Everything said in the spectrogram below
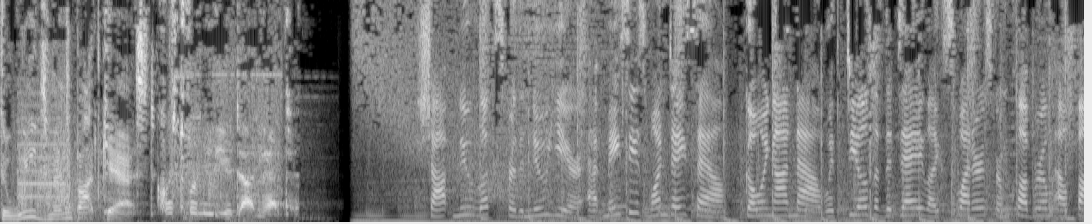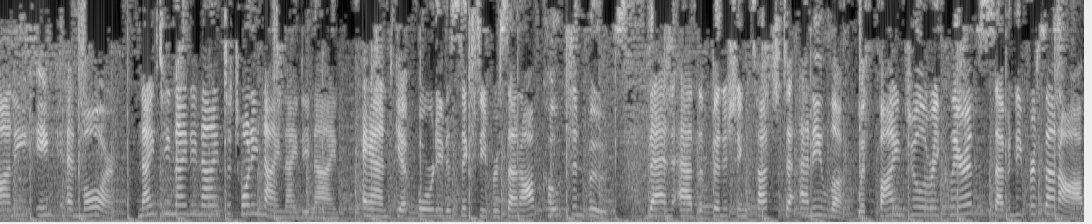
The Weedsmen Podcast. ChristopherMedia.net. Shop new looks for the new year at Macy's one day sale. Going on now with deals of the day like sweaters from Clubroom, Alfani, Inc., and more. $19.99 to $29.99. And get 40 to 60% off coats and boots. Then add the finishing touch to any look with fine jewelry clearance 70% off.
